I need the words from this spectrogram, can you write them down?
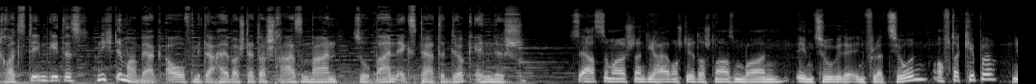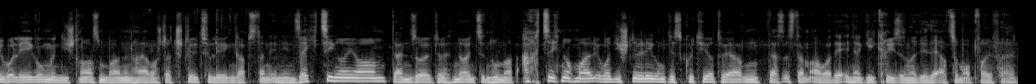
Trotzdem geht es nicht immer bergauf mit der Halberstädter Straßenbahn, so Bahnexperte Dirk Endisch. Das erste Mal stand die Halberstädter Straßenbahn im Zuge der Inflation auf der Kippe. Überlegungen, die Straßenbahn in Halberstadt stillzulegen, gab es dann in den 60er Jahren. Dann sollte 1980 nochmal über die Stilllegung diskutiert werden. Das ist dann aber der Energiekrise in der DDR zum Opfer gefallen.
